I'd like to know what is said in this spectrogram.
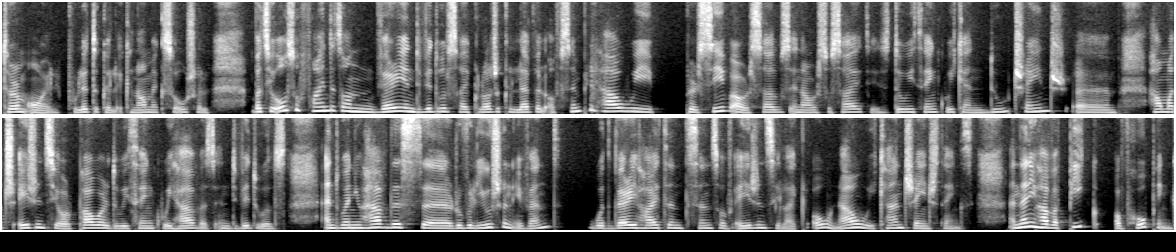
turmoil, political, economic, social, but you also find it on very individual psychological level of simply how we perceive ourselves in our societies. Do we think we can do change? Um, how much agency or power do we think we have as individuals? And when you have this uh, revolution event with very heightened sense of agency like oh now we can change things. And then you have a peak of hoping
